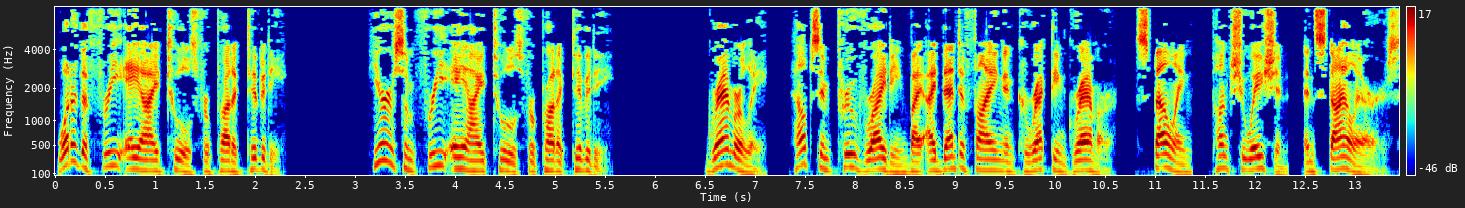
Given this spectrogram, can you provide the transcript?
What are the free AI tools for productivity? Here are some free AI tools for productivity. Grammarly helps improve writing by identifying and correcting grammar, spelling, punctuation, and style errors.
